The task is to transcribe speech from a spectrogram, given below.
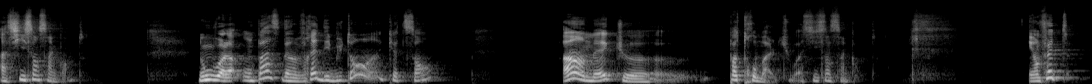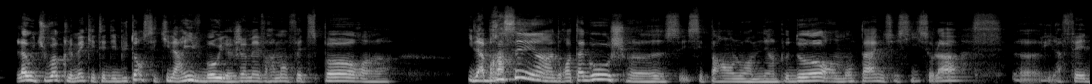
à 650. Donc voilà, on passe d'un vrai débutant, 400, hein, à un mec euh, pas trop mal, tu vois, 650. Et en fait, là où tu vois que le mec était débutant, c'est qu'il arrive, bon, il a jamais vraiment fait de sport. Euh, il a brassé hein, à droite à gauche. Euh, ses, parents l'ont amené un peu dehors, en montagne, ceci, cela. il a fait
